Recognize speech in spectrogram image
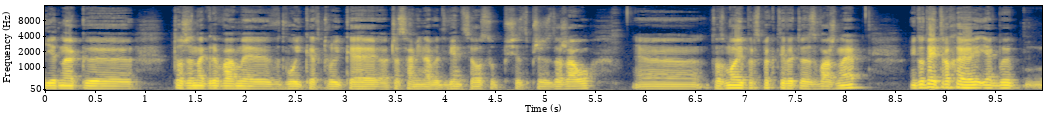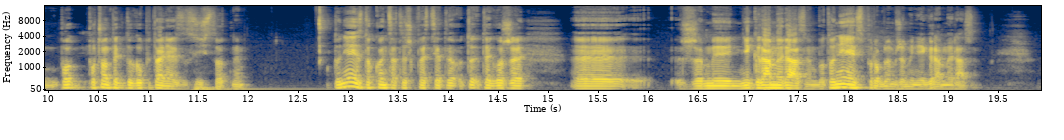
Jednak e, to, że nagrywamy w dwójkę, w trójkę, a czasami nawet więcej osób się przecież zdarzało, e, to z mojej perspektywy to jest ważne. I tutaj trochę jakby po, początek tego pytania jest dosyć istotny. To nie jest do końca też kwestia te, te, tego, że, e, że my nie gramy razem, bo to nie jest problem, że my nie gramy razem.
